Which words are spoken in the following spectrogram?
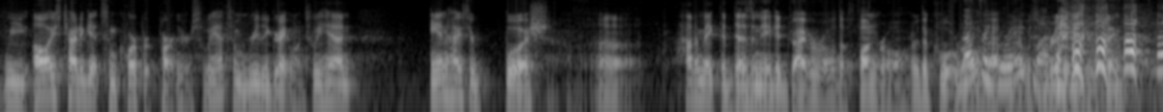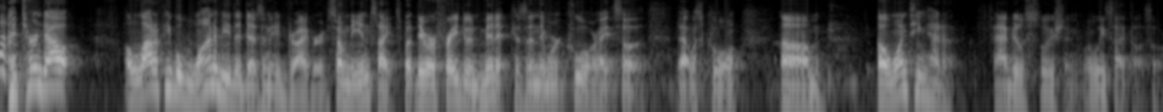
we always try to get some corporate partners. We had some really great ones. We had Anheuser Busch. Uh, how to make the designated driver role the fun role or the cool role. That's a that, great that was one. really interesting. it turned out a lot of people want to be the designated driver. Some of the insights, but they were afraid to admit it because then they weren't cool, right? So that was cool. Um, oh, one team had a fabulous solution. Well, at least I thought so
